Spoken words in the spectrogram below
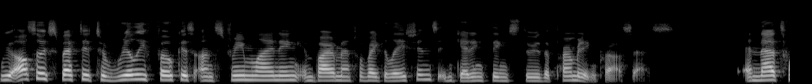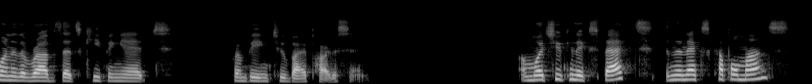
We also expect it to really focus on streamlining environmental regulations and getting things through the permitting process. And that's one of the rubs that's keeping it from being too bipartisan on what you can expect in the next couple months.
